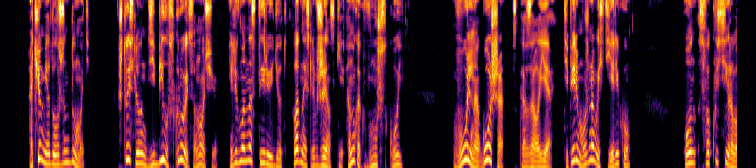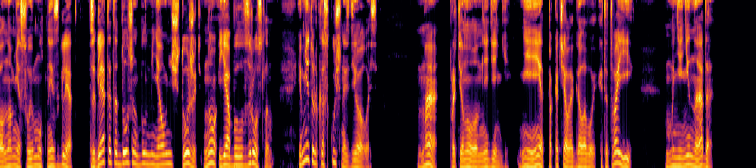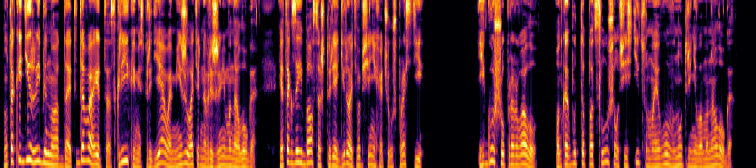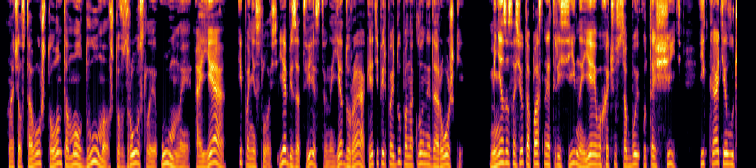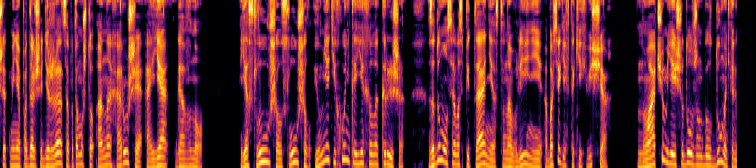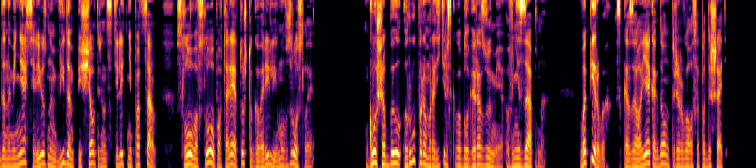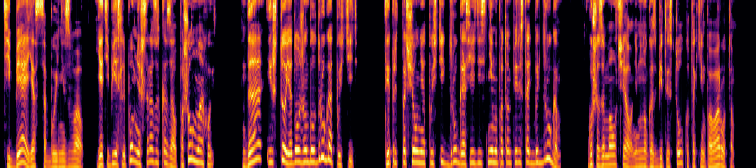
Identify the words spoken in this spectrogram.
О чем я должен думать? Что если он дебил вскроется ночью? Или в монастырь идет? Ладно, если в женский, а ну как в мужской. «Вольно, Гоша!» – сказал я. «Теперь можно в истерику». Он сфокусировал на мне свой мутный взгляд. Взгляд этот должен был меня уничтожить, но я был взрослым и мне только скучно сделалось. «На!» – протянул он мне деньги. «Нет», – покачал я головой, – «это твои». «Мне не надо». «Ну так иди рыбину отдай, ты давай это, с криками, с предъявами и желательно в режиме монолога. Я так заебался, что реагировать вообще не хочу, уж прости». И Гошу прорвало. Он как будто подслушал частицу моего внутреннего монолога. Начал с того, что он-то, мол, думал, что взрослые, умные, а я... И понеслось. Я безответственный, я дурак, я теперь пойду по наклонной дорожке. Меня засосет опасная трясина, и я его хочу с собой утащить. И Кате лучше от меня подальше держаться, потому что она хорошая, а я говно. Я слушал, слушал, и у меня тихонько ехала крыша. Задумался о воспитании, о становлении, обо всяких таких вещах. Ну а о чем я еще должен был думать, когда на меня серьезным видом пищал 13-летний пацан, слово в слово повторяя то, что говорили ему взрослые. Гоша был рупором родительского благоразумия, внезапно. «Во-первых», — сказал я, когда он прервался подышать, — «тебя я с собой не звал. Я тебе, если помнишь, сразу сказал, пошел нахуй». «Да? И что, я должен был друга отпустить? Ты предпочел не отпустить друга, а съездить с ним и потом перестать быть другом?» Гоша замолчал, немного сбитый с толку таким поворотом.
